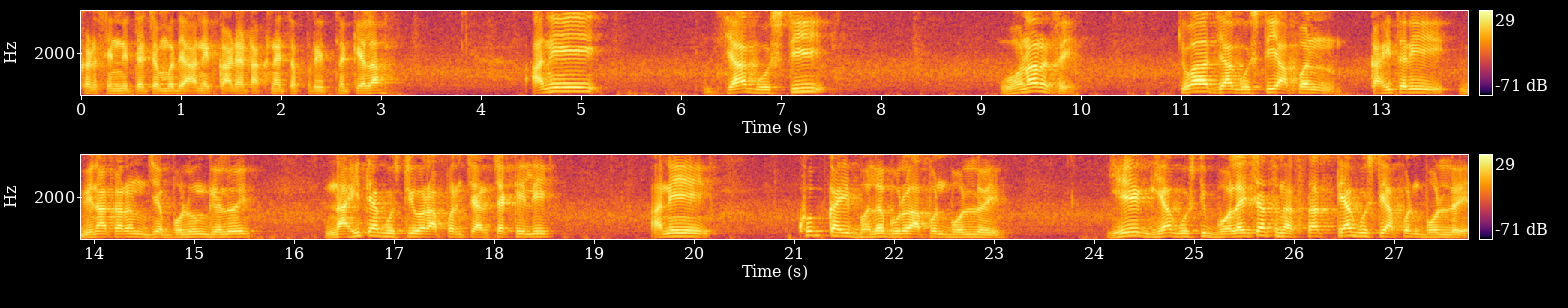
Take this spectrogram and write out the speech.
खडसेंनी त्याच्यामध्ये अनेक काड्या टाकण्याचा प्रयत्न केला. आणि ज्या गोष्टी होणारच आहे किंवा ज्या गोष्टी आपण काहीतरी विनाकारण जे बोलून गेलो आहे नाही त्या गोष्टीवर आपण चर्चा केली. आणि खूप काही भलंबुरं आपण बोललो आहे हे ह्या गोष्टी बोलायच्याच नसतात त्या गोष्टी आपण बोललो आहे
